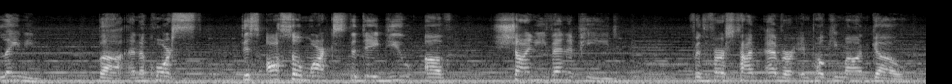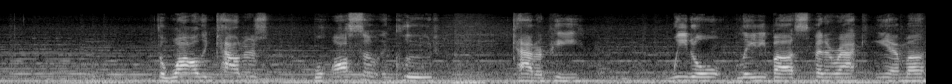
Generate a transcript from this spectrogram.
Ledyba. And of course, this also marks the debut of Shiny Venipede for the first time ever in Pokemon Go. The wild encounters will also include Caterpie, Weedle, Ledyba, Spinarak, Yanma,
